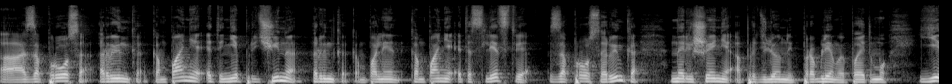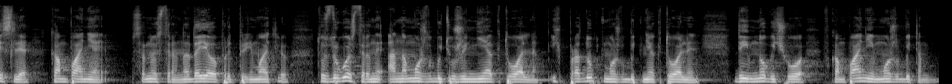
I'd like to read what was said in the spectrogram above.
а, запроса рынка. Компания – это не причина рынка, компания, компания – это следствие запроса рынка на решение определенной проблемы. Поэтому если компания с одной стороны, надоело предпринимателю, то с другой стороны, она может быть уже не актуальна. Их продукт может быть не актуален. Да и много чего в компании может быть там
